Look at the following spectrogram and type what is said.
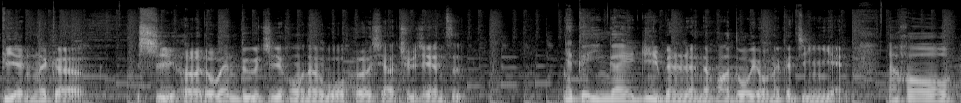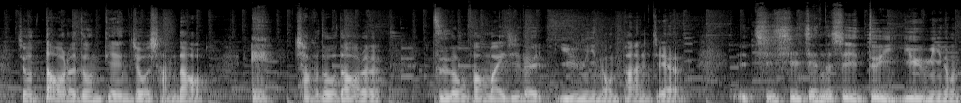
变那个适合的温度之后呢，我喝下去这样子，那个应该日本人的话都有那个经验。然后就到了冬天，就想到，哎，差不多到了。自动贩卖机的玉米浓汤这样，其实真的是对玉米浓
